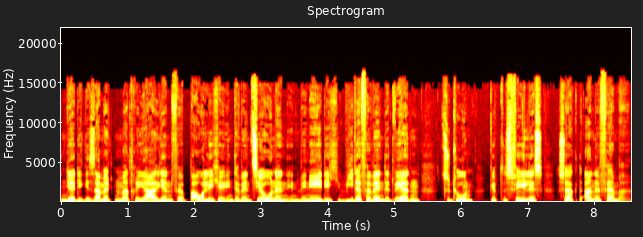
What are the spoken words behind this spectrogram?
in der die gesammelten Materialien für bauliche Interventionen in Venedig wiederverwendet werden. Zu tun gibt es vieles, sagt Anne Femmer.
